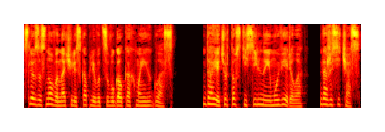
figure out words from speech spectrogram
слезы снова начали скапливаться в уголках моих глаз. Да, я чертовски сильно ему верила, даже сейчас.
